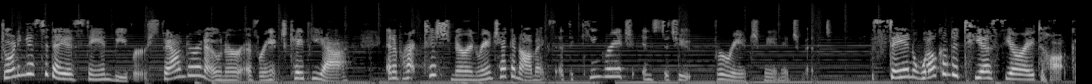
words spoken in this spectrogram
Joining us today is Stan Beavers, founder and owner of Ranch KPI and a practitioner in ranch economics at the King Ranch Institute for Ranch Management. Stan, welcome to TSCRA Talk.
